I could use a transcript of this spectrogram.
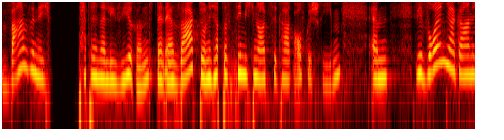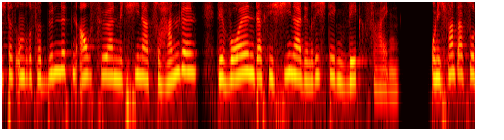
wahnsinnig paternalisierend, denn er sagte, und ich habe das ziemlich genau als Zitat aufgeschrieben, ähm, wir wollen ja gar nicht, dass unsere Verbündeten aufhören, mit China zu handeln. Wir wollen, dass sie China den richtigen Weg zeigen. Und ich fand das so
